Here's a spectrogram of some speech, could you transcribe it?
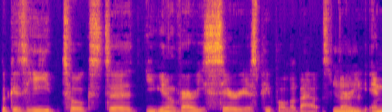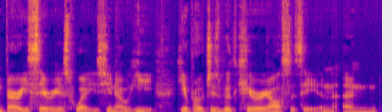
because he talks to you know very serious people about very mm. in very serious ways you know he he approaches with curiosity and and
